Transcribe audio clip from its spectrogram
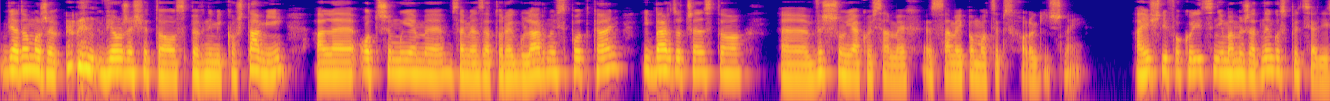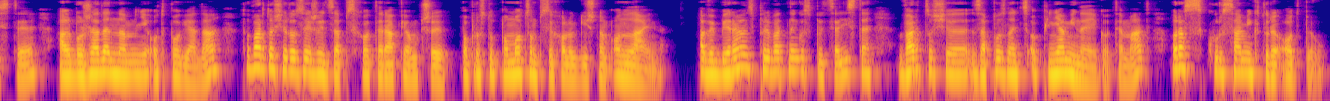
Wiadomo, że wiąże się to z pewnymi kosztami, ale otrzymujemy w zamian za to regularność spotkań i bardzo często e, wyższą jakość samych, samej pomocy psychologicznej. A jeśli w okolicy nie mamy żadnego specjalisty albo żaden nam nie odpowiada, to warto się rozejrzeć za psychoterapią czy po prostu pomocą psychologiczną online. A wybierając prywatnego specjalistę, warto się zapoznać z opiniami na jego temat oraz z kursami, które odbył.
